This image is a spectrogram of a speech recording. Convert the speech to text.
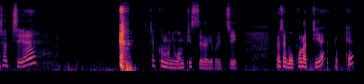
셔츠에 체크 무늬 원피스를 입을지 회색 모폴라 티에 이렇게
